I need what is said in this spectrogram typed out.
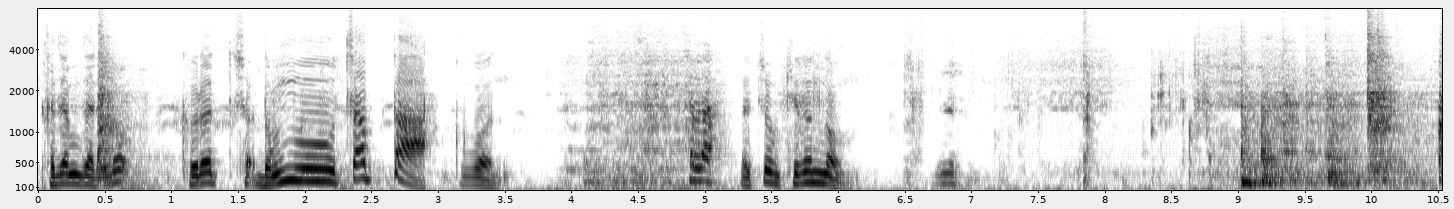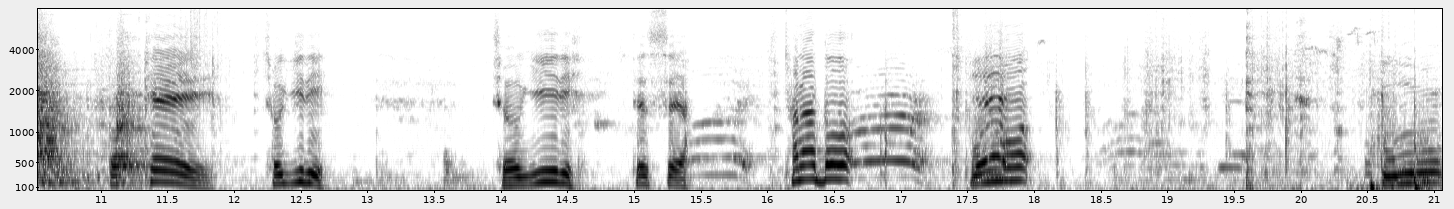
가장자리로. 그렇죠. 너무 짧다 그건. 탈락. 네, 좀 길은 놈. 눌러줘. 오케이. 저 길이 저 길이 됐어요 하나 더. 어머 어머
